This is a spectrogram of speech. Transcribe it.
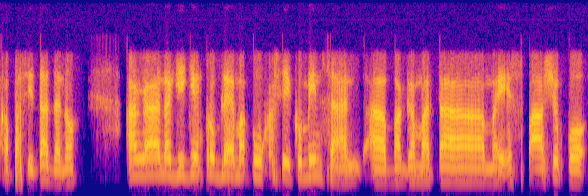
kapasidad. Ano? Ang ah, nagiging problema po kasi kuminsan, ah, bagamat ah, may espasyo po,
